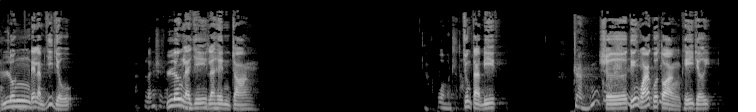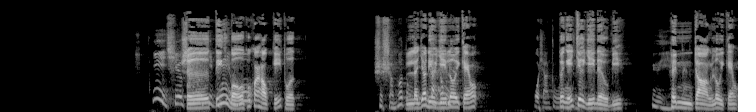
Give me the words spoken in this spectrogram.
luân để làm ví dụ. luân là gì? Là hình tròn. chúng ta biết sự tiến hóa của toàn thế giới. sự tiến bộ của khoa học kỹ thuật là do điều gì lôi kéo? Tôi nghĩ chư vị đều biết hình tròn lôi kéo.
